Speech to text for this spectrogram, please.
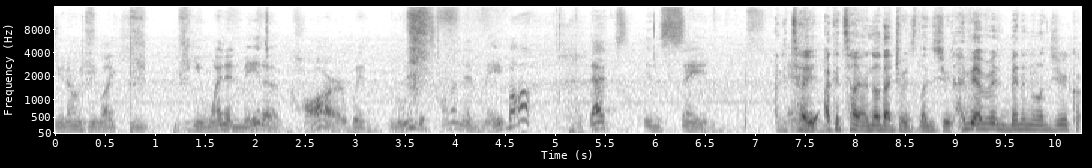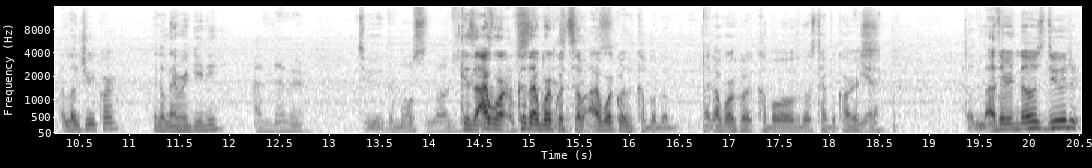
you know. He like he he went and made a car with Louis Vuitton and Maybach. That's insane. I can tell you. I can tell you. I know that joint's luxury. Have you ever been in a luxury car, a luxury car, like a Lamborghini, I've never dude? the most luxury. Because I work. Because I work with some. I work with a couple of them. Like I work with a couple of those type of cars. Yeah. The leather in those, dude,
